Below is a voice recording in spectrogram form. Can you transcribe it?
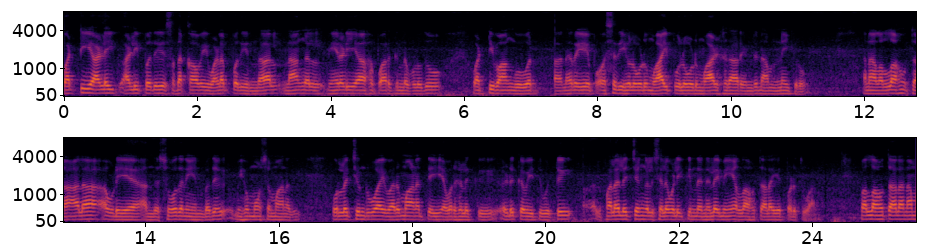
வட்டி அழை அழிப்பது சதக்காவை வளர்ப்பது என்றால் நாங்கள் நேரடியாக பார்க்கின்ற பொழுதோ வட்டி வாங்குபவர் நிறைய வசதிகளோடும் வாய்ப்புகளோடும் வாழ்கிறார் என்று நாம் நினைக்கிறோம். ஆனால் அல்லாஹு தாலா அவருடைய அந்த சோதனை என்பது மிக மோசமானது. ஒரு லட்சம் ரூபாய் வருமானத்தை அவர்களுக்கு எடுக்க வைத்துவிட்டு பல லட்சங்கள் செலவழிக்கின்ற நிலைமையை அல்லாஹு தாலா ஏற்படுத்துவான். இப்போ அல்லாஹு தாலா நாம்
